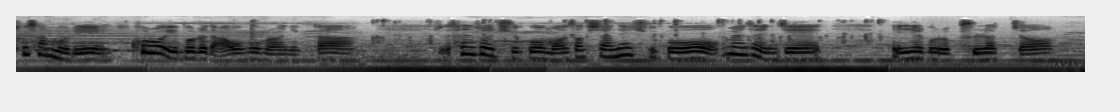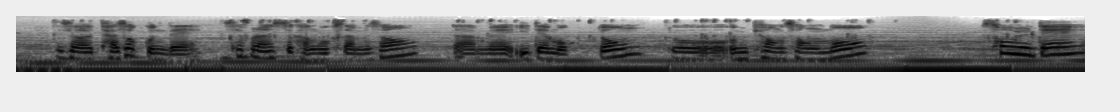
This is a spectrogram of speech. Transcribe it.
토사물이 코로 입으로 나오고 그러니까 산소 주고 뭐 석션 해주고 하면서 이제 119를 불렀죠. 그래서 다섯 군데 세브란스 강북삼성 그다음에 이대목동 또 은평성모 서울대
